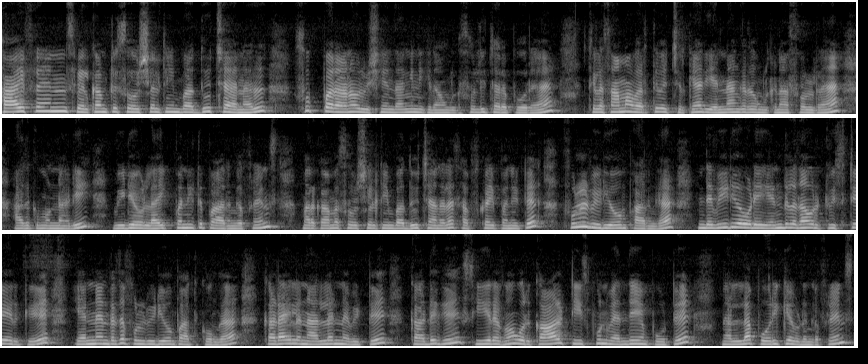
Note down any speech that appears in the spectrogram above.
Hi friends welcome to social team பத்து சேனல் சூப்பரான ஒரு விஷயம் தாங்க இன்றைக்கி நான் உங்களுக்கு சொல்லித்தர போகிறேன் சில சாமான் வறுத்து வச்சுருக்கேன். அது என்னங்கிறது உங்களுக்கு நான் சொல்கிறேன் அதுக்கு முன்னாடி வீடியோ லைக் பண்ணிவிட்டு பாருங்கள் ஃப்ரெண்ட்ஸ் மறக்காமல் சோஷியல் டீம் பத்து சேனலை சப்ஸ்கிரைப் பண்ணிவிட்டு ஃபுல் வீடியோவும் பாருங்கள் இந்த வீடியோவுடைய எண்டில் தான் ஒரு ட்விஸ்ட்டே இருக்குது என்னன்றதை ஃபுல் வீடியோவும் பார்த்துக்கோங்க. கடாயில் நல்லெண்ணெய் விட்டு கடுகு சீரகம் ஒரு கால் டீஸ்பூன் வெந்தயம் போட்டு நல்லா பொறிக்க விடுங்க ஃப்ரெண்ட்ஸ்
